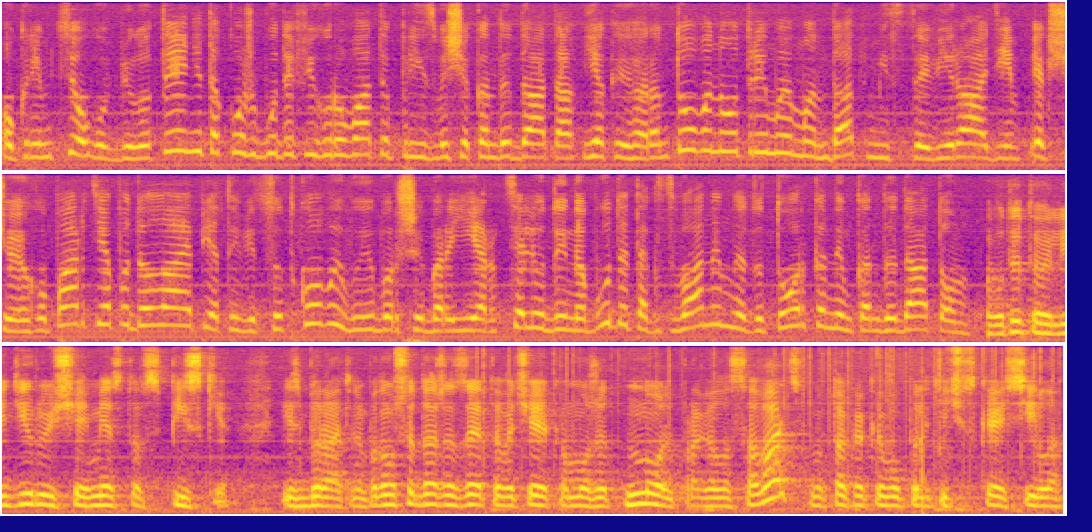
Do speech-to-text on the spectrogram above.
Окрім цього, в бюлетені також буде фігурувати прізвище кандидата, який гарантовано отримує мандат в місцевій раді, якщо його партія подолає 5-відсотковий виборчий бар'єр. Ця людина буде так званим недоторканим кандидатом. Вот это лидирующее место в списке избирательном, потому что даже за этого человека может ноль проголосовать, но так как его политическая сила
